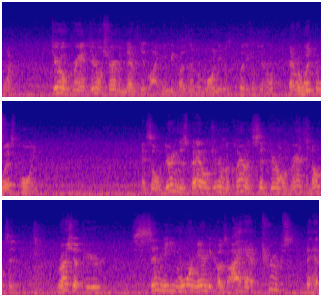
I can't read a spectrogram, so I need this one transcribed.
appointment. General Grant, General Sherman never did like him because number one, he was a political general, never went to West Point. And so during this battle, General McClernand sent General Grant a note, said, rush up here, send me more men because I have troops that have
